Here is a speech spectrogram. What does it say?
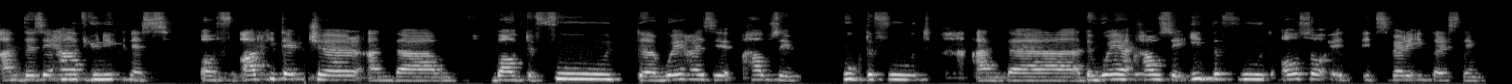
and they have uniqueness of architecture and um, about the food, the way how they how they cook the food and uh, the way how they eat the food. Also it, it's very interesting.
